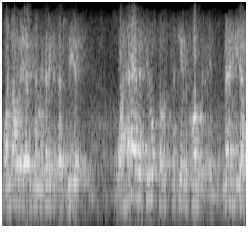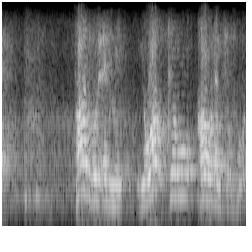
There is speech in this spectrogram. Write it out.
وأنه لا يلزم من ذلك تشبيه وهذا في نقطة مسلكية لطالب العلم. ما هي؟ طالب العلم يوقر قول الجمهور.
